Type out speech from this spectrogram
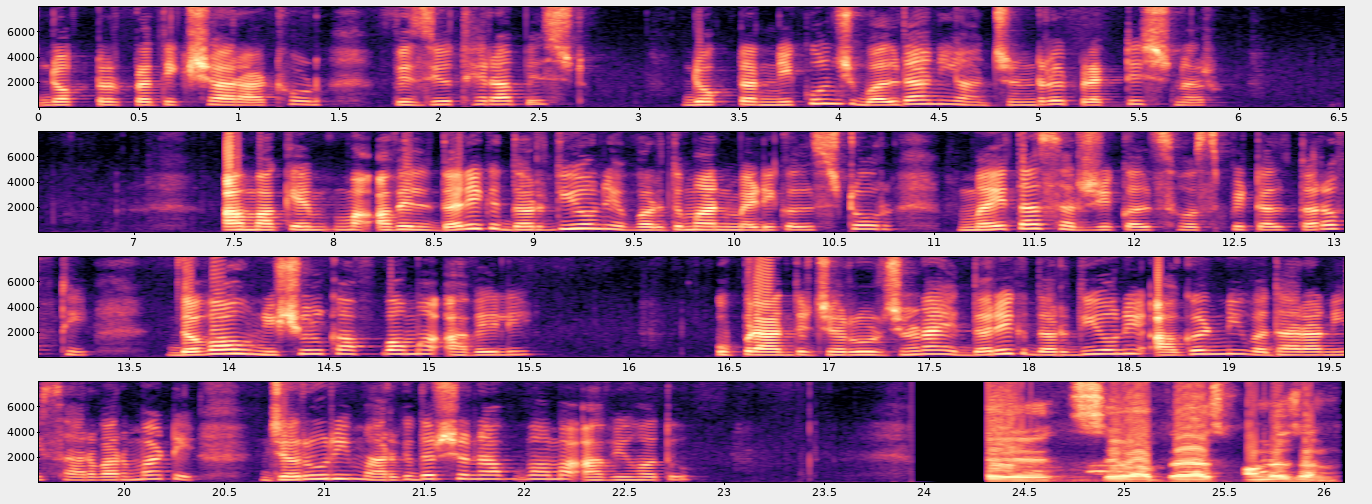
doctor Pratiksha Rathod, physiotherapist, doctor Nikunj Baldaniya, general practitioner. આમાં કેમ્પમાં આવેલ દરેક દર્દીઓને Vardhman medical store, Mehta surgicals hospital તરફથી દવાઓ નિઃશુલ્ક આપવામાં આવેલી. ઉપરાંત જરૂર જણાય દરેક દર્દીઓને આગળની વધારાની સારવાર માટે જરૂરી માર્ગદર્શન આપવામાં આવ્યું હતું. સેવા પ્રયાસ ફાઉન્ડેશન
